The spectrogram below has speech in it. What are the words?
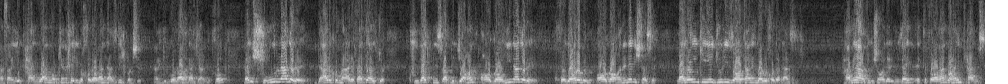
مثلا یه پنگوان ممکنه خیلی به خداوند نزدیک باشه یعنی اینکه گناه نکرده خب؟ ولی شعور نداره درک و معرفتی از جا... کودک نسبت به جهان آگاهی نداره خدا رو آگاهانه نمی‌شناسه. ولو اینکه یه جوری ذاتا انگار به خدا نزدیک. همه حرفی که شما دارید می‌زنید اتفاقا با همین تمس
